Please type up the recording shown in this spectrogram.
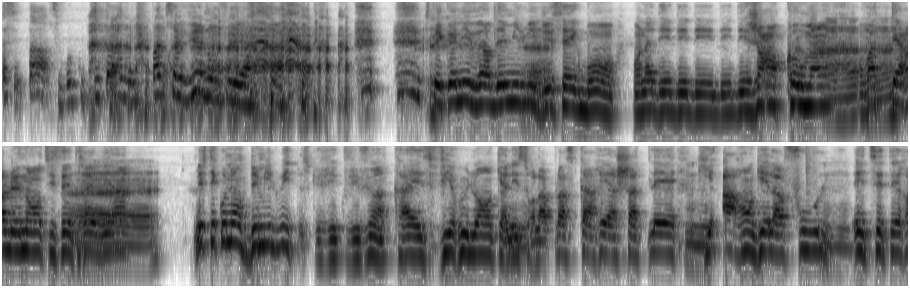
Ah, c'est tard, c'est beaucoup plus tard, mais je suis pas très vieux non plus. Hein. je t'ai connu vers 2008. Je sais que bon, on a des, des, des, des gens en commun. Uh-huh, on va te taire le nom, tu sais très bien. Mais je t'ai connu en 2008 parce que j'ai vu un KS virulent qui allait mm. sur la place carrée à Châtelet, mm. qui haranguait la foule, mm. etc.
